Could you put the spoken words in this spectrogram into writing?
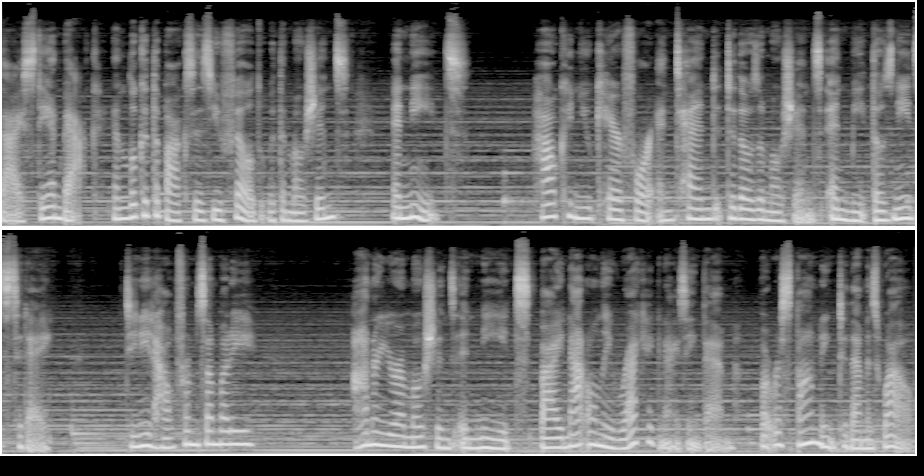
Mind's eye, stand back and look at the boxes you filled with emotions and needs. How can you care for and tend to those emotions and meet those needs today? Do you need help from somebody? Honor your emotions and needs by not only recognizing them, but responding to them as well.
